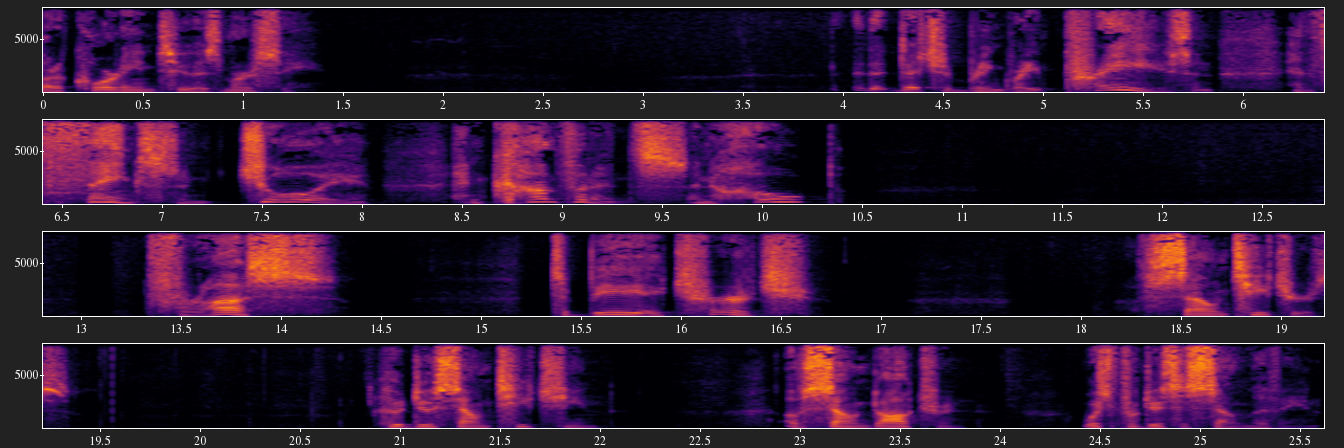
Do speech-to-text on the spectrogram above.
but according to His mercy. That should bring great praise and, and thanks and joy and confidence and hope. For us to be a church of sound teachers who do sound teaching, of sound doctrine, which produces sound living.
